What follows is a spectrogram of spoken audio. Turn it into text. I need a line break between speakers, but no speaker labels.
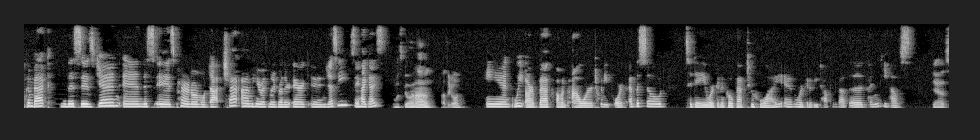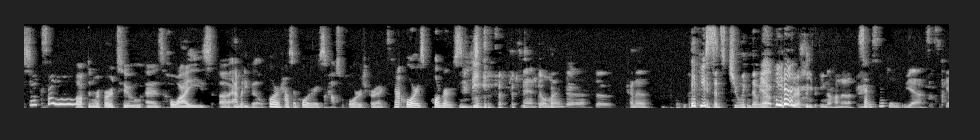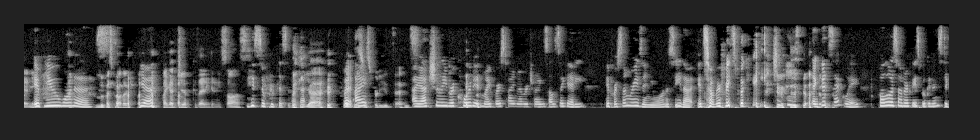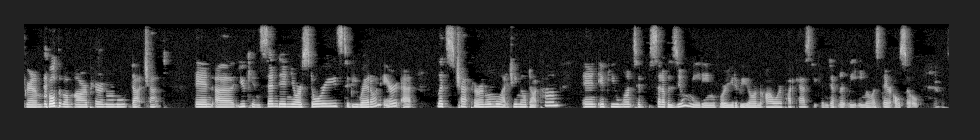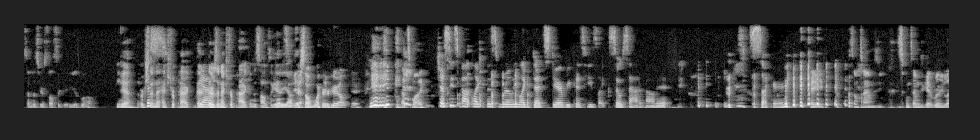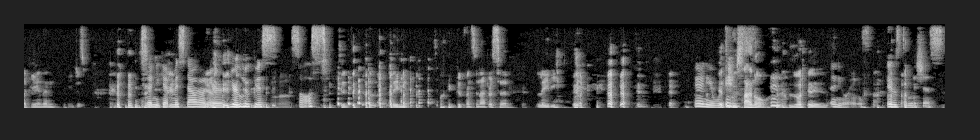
welcome back. This is Jen, and this is Paranormal Chat. I'm here with my brother Eric and Jesse. Say hi, guys.
What's going on?
How's it going?
And we are back on our 24th episode. Today we're going to go back to Hawaii and we're going to be talking about the Kaimuki House.
Yes.
Exciting!
Often referred to as Hawaii's uh, Amityville.
Or House of Horrors.
Or House of Horrors, correct?
Not horrors, horrors.
And don't mind the the kind of
if you. s-
intense chewing that we have.
yeah.
We're feasting on a yeah. So it's, yeah you-
If you want to.
Lucas product.
Yeah.
I got Jif because I didn't get any sauce.
He's super pissed about that.
yeah.
But
this
I-
was pretty intense.
I actually recorded my first time ever trying salsagheri. If for some reason you want to see that, it's on our Facebook page. and good segue. Follow us on our Facebook and Instagram. Both of them are paranormal.chat. And uh, you can send in your stories to be read on air at let's chat paranormal at gmail.com. And if you want to set up a Zoom meeting for you to be on our podcast, you can definitely email us there also.
Yeah, send us your salsa kitty as well.
yeah, or send an extra pack. There,
yeah.
There's an extra pack in the salsa getty out there
Yeah.
somewhere.
If you're out there, that's mine.
Jesse's got like this really like dead stare because he's like so sad about it. Sucker.
Hey, sometimes you sometimes you get really lucky and then you just
then you get missed out on
Yeah.
your your Lucas
uh,
sauce.
lady. My good friend Sinatra said, "Lady."
Anyway.
It's Gusano. That's what it is.
Anyways, it was delicious.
